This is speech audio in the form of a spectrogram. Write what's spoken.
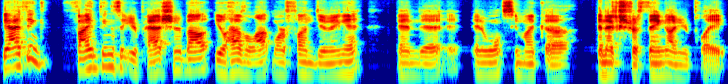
yeah, I think find things that you're passionate about. You'll have a lot more fun doing it, and uh, it won't seem like a an extra thing on your plate.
